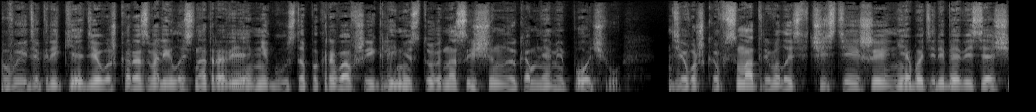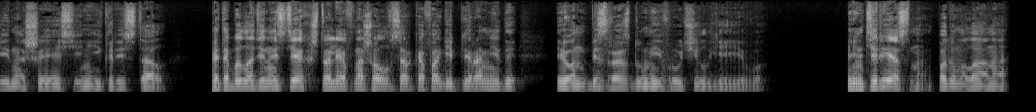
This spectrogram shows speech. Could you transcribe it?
Выйдя к реке, девушка развалилась на траве, не густо покрывавшей глинистую, насыщенную камнями почву – Девушка всматривалась в чистейшее небо, теребя висящий на шее синий кристалл. Это был один из тех, что лев нашел в саркофаге пирамиды, и он без раздумий вручил ей его. «Интересно», — подумала она,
